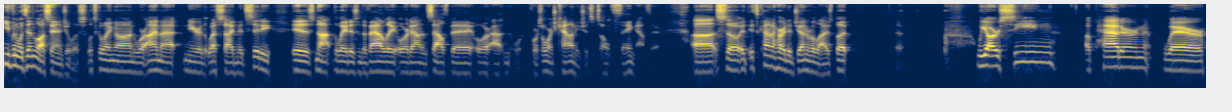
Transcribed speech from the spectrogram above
even within Los Angeles, what's going on where I'm at near the West Side Mid City is not the way it is in the Valley or down in the South Bay or out in, of course, Orange County. It's just its own thing out there. Uh, so it, it's kind of hard to generalize, but uh, we are seeing a pattern where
